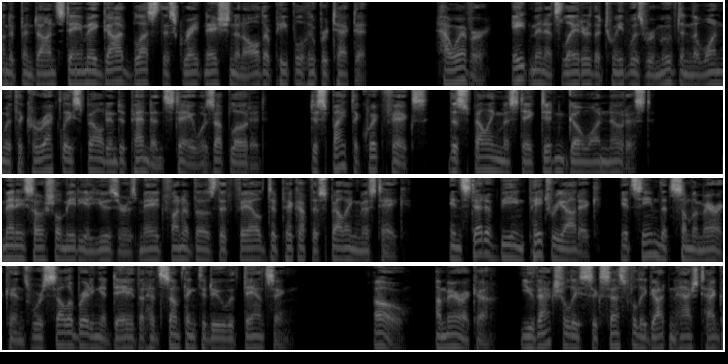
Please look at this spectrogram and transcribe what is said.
Independence Day may God bless this great nation and all the people who protect it. However, eight minutes later the tweet was removed and the one with the correctly spelled Independence Day was uploaded. Despite the quick fix, the spelling mistake didn't go unnoticed. Many social media users made fun of those that failed to pick up the spelling mistake. Instead of being patriotic, it seemed that some Americans were celebrating a day that had something to do with dancing. Oh, America, You've actually successfully gotten hashtag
